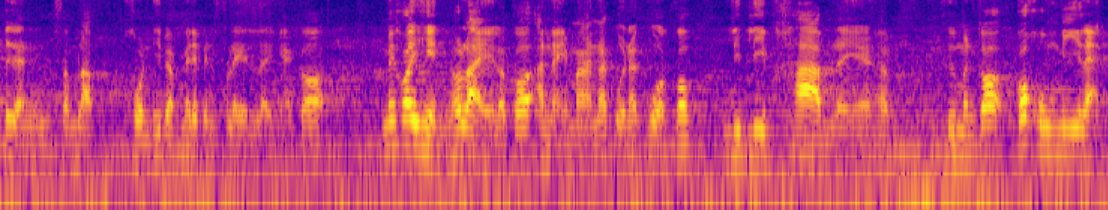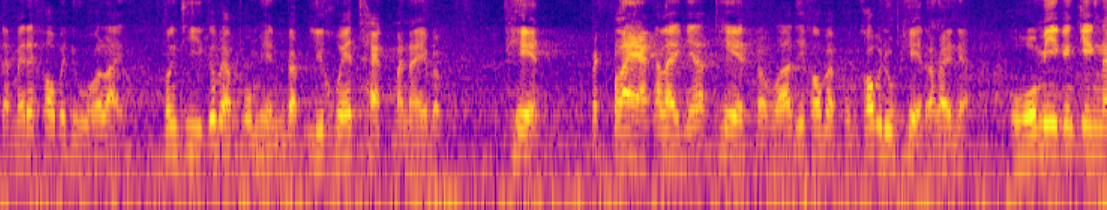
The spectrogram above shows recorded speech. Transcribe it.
เตือนสำหรับคนที่แบบไม่ได้เป็นเฟรนด์อะไรเงี้ยก็ไม่ค่อยเห็นเท่าไหร่ แล้วก็อันไหนมาน่ากลัวน่ากลัวก็รีบๆข้ามอะไรเงี้ยครับคือมันก็ก็คงมีแหละ แต่ไม่ได้เข้าไปดูเท่าไหร่ บางทีก็แบบผมเห็นแบบรีเควสแท็กมาในแบบเพจแปลกๆอะไรเงี้ยเพจแบบว่าที่เขาแบบผมเข้าไปดูเพจอะไรเนี่ยโอ้โหมีกางเกงใน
